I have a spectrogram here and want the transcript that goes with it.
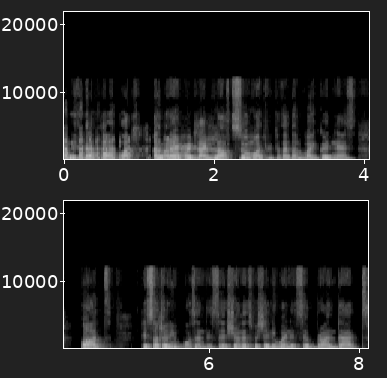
And, and when I heard it, I laughed so much because I thought, my goodness. But it's such an important decision, especially when it's a brand that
